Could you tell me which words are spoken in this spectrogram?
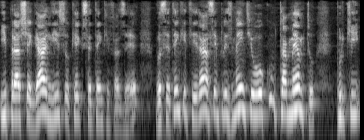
E para chegar nisso, o que, que você tem que fazer? Você tem que tirar simplesmente o ocultamento, porque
